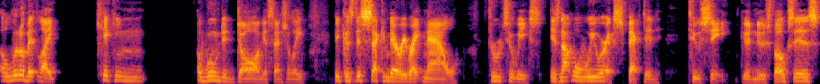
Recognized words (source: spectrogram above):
a little bit like kicking a wounded dog, essentially, because this secondary right now, through two weeks, is not what we were expected to see. Good news, folks, is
